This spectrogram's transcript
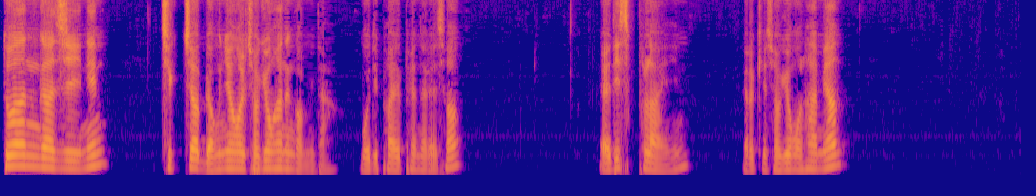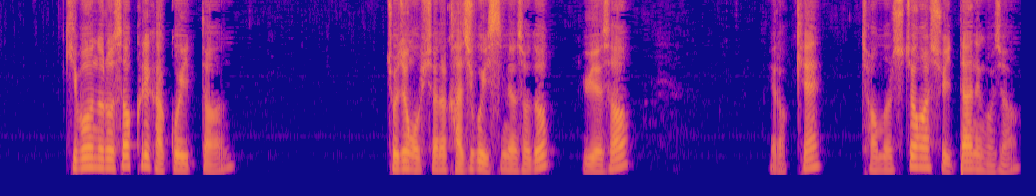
또 한 가지는 직접 명령을 적용하는 겁니다. 모디파이 패널에서 edit spline 이렇게 적용을 하면 기본으로 서클이 갖고 있던 조정 옵션을 가지고 있으면서도 위에서 이렇게 점을 수정할 수 있다는 거죠.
